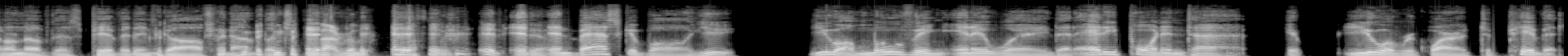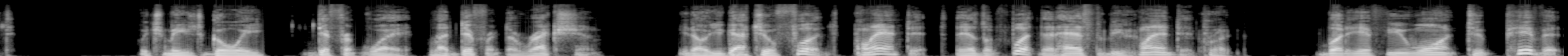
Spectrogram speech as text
I don't know if there's pivot in golf or not, but not really. in, in, yeah. in, basketball, you you are moving in a way that at any point in time, if you are required to pivot, which means go a different way, a different direction. You know, you got your foot planted. There's a foot that has to be planted. Right. But if you want to pivot,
